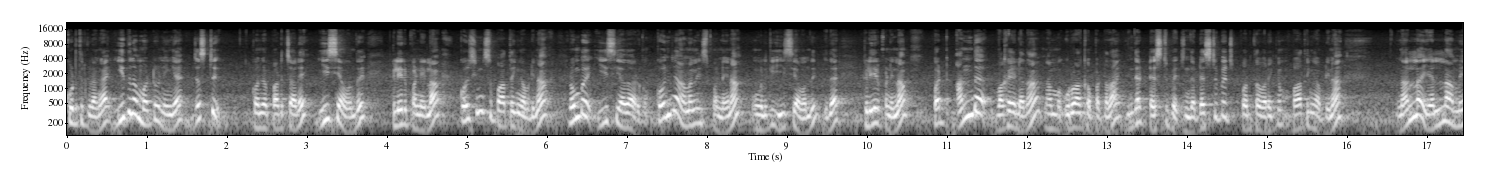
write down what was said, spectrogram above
கொடுத்துருக்குறாங்க. இதில் மட்டும் நீங்கள் ஜஸ்ட்டு கொஞ்சம் படித்தாலே ஈஸியாக வந்து கிளியர் பண்ணிடலாம். கொஷின்ஸ் பார்த்தீங்க அப்படின்னா ரொம்ப ஈஸியாக தான் இருக்கும். கொஞ்சம் அனலைஸ் பண்ணிங்கன்னா உங்களுக்கு ஈஸியாக வந்து இதை கிளியர் பண்ணிடலாம். பட் அந்த வகையில் தான் நம்ம உருவாக்கப்பட்டதான் இந்த டெஸ்ட் பேஜ் இந்த டெஸ்ட் பேஜ் பொறுத்த வரைக்கும் பார்த்தீங்க அப்படின்னா நல்லா எல்லாமே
